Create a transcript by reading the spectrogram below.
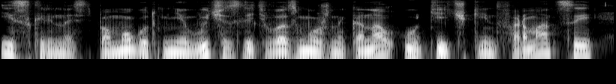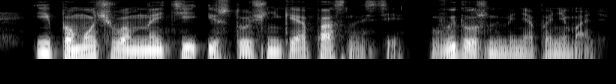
искренность помогут мне вычислить возможный канал утечки информации и помочь вам найти источники опасности. Вы должны меня понимать.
